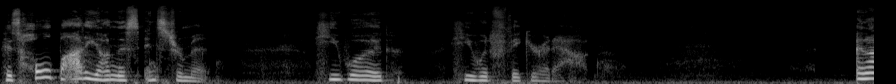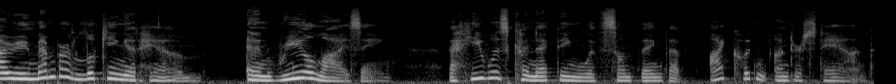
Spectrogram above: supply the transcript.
his whole body on this instrument, he would, he would figure it out. And I remember looking at him and realizing that he was connecting with something that I couldn't understand,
